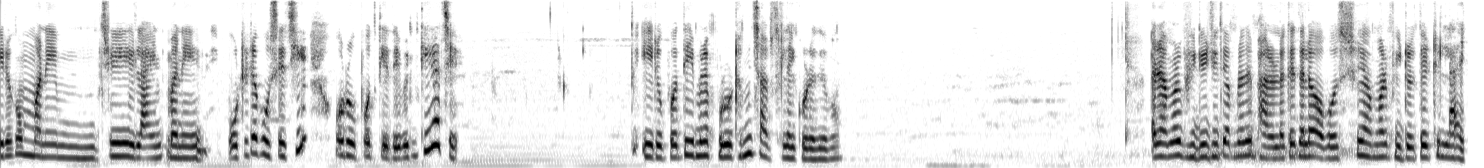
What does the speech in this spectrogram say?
এরকম মানে যে লাইন মানে পটিটা বসেছি, ওর ওপর দিয়ে দেবেন, ঠিক আছে? তো এর ওপর দিয়ে মানে পুরোটা আমি চাপ সেলাই করে দেবো। আর আমার ভিডিও যদি আপনাদের ভালো লাগে, তাহলে অবশ্যই আমার ভিডিওতে একটি লাইক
